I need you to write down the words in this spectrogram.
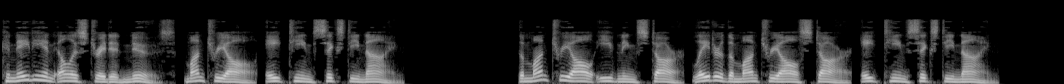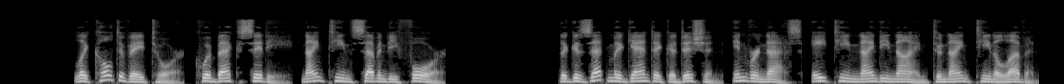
Canadian Illustrated News, Montreal, 1869 The Montreal Evening Star, later the Montreal Star, 1869 Le Cultivateur, Quebec City, 1974 The Gazette Megantic edition, Inverness, 1899–1911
